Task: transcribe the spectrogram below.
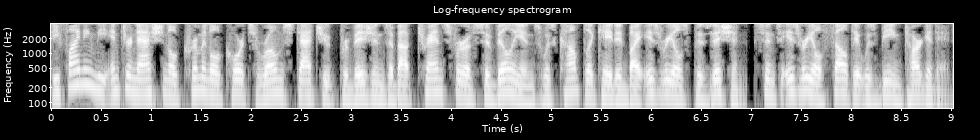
Defining the International Criminal Court's Rome Statute provisions about transfer of civilians was complicated by Israel's position, since Israel felt it was being targeted.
